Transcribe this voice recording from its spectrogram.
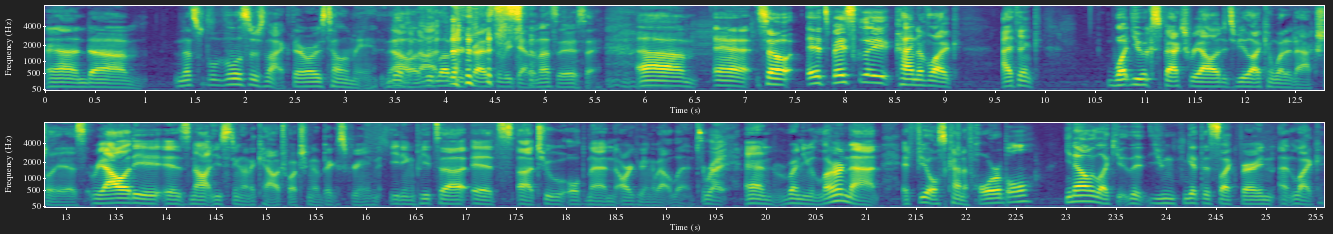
And, um, and that's what the listeners like. They're always telling me, No, "No, we love your cries the weekend," and that's what they say. Um, and so it's basically kind of like I think what you expect reality to be like and what it actually is. Reality is not you sitting on a couch watching a big screen eating pizza. It's uh, two old men arguing about lint. Right. And when you learn that, it feels kind of horrible. You know, like you, that you can get this like very uh, like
